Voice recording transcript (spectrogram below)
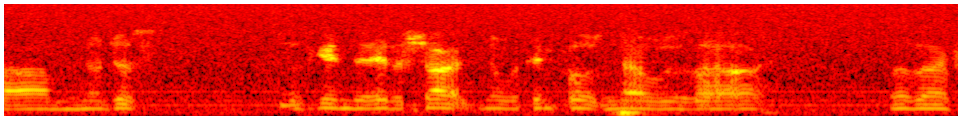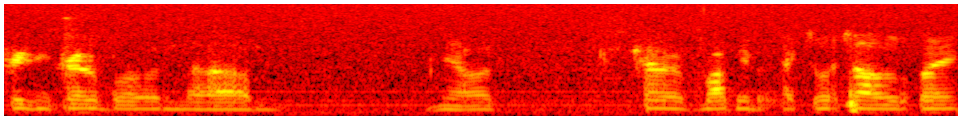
Um, you know, just just getting to hit a shot, you know, with him closing that was uh, was uh, pretty incredible, and um, you know, it kind of brought me back to a childhood playing.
